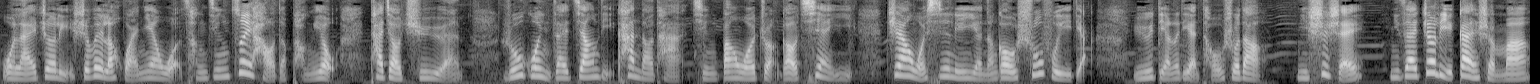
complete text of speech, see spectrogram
我来这里是为了怀念我曾经最好的朋友，他叫屈原。如果你在江底看到他，请帮我转告歉意，这样我心里也能够舒服一点。”鱼点了点头，说道：“你是谁？你在这里干什么？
